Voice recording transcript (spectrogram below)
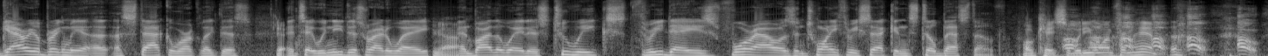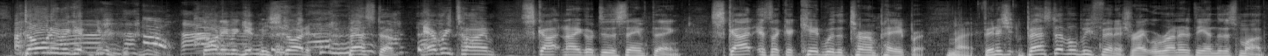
Gary will bring me a, a stack of work like this Yeah. and say, "We need this right away." Yeah. And by the way, there's two weeks, three days, four hours, and 23 seconds till best of. Okay, so what do you want from him? Oh, oh, oh, oh, oh. don't even get don't even get me started. Best of every time Scott and I go through the same thing. Scott is like a kid with a term paper. Right. Finish best of will be finished, right? We're running at the end of this month.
